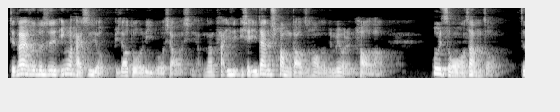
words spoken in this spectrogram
简单来说，就是因为还是有比较多的利多消息啊。那它一一些一旦创高之后呢，就没有人套牢，会怎么往上走？这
